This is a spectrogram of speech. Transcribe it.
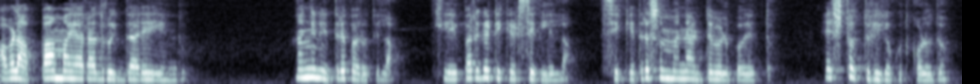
ಅವಳ ಅಪ್ಪ, ಅಮ್ಮ ಯಾರಾದರೂ ಇದ್ದಾರೆ ಎಂದು. ನನಗೆ ನಿದ್ರೆ ಬರುತ್ತಿಲ್ಲ ಸ್ಲೀಪರ್ಗೆ ಟಿಕೆಟ್ ಸಿಗಲಿಲ್ಲ. ಸಿಕ್ಕಿದ್ರೆ ಸುಮ್ಮನೆ ಅಡ್ಡ ಬೀಳ್ಬೋದಿತ್ತು. ಎಷ್ಟೊತ್ತು ಹೀಗೆ ಕೂತ್ಕೊಳ್ಳೋದು?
